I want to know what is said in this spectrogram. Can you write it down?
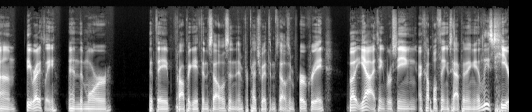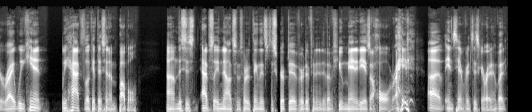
um, theoretically, and the more that they propagate themselves and, and perpetuate themselves and procreate. But yeah, I think we're seeing a couple things happening, at least here, right? We can't, we have to look at this in a bubble. Um, this is absolutely not some sort of thing that's descriptive or definitive of humanity as a whole, right? Uh, in San Francisco right now. But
